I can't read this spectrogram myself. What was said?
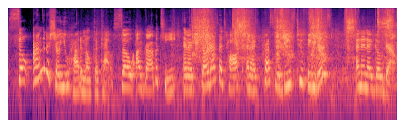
So I'm gonna show you how to milk a cow. So I grab a teat and I start at the top and I press with these two fingers and then I go down.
